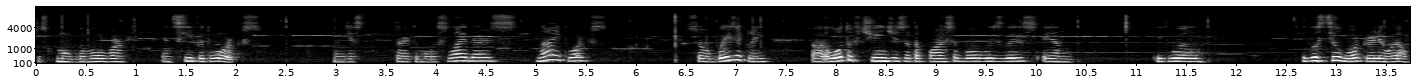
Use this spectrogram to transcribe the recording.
just move them over and see if it works. And just try to move sliders. Now it works so basically uh, a lot of changes that are possible with this and it will it will still work really well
